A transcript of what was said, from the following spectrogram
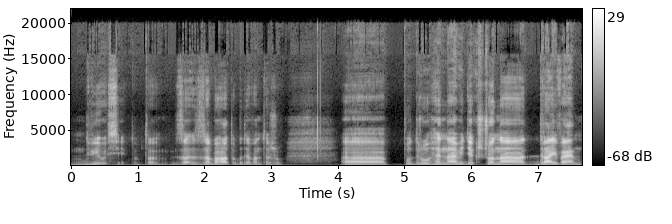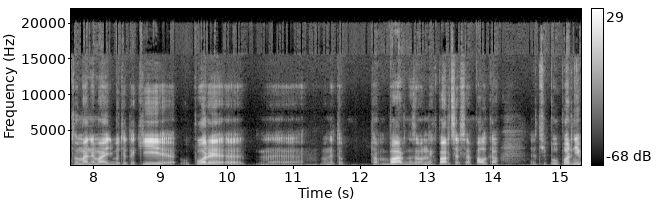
дві осі. Тобто забагато буде вантажу. По-друге, навіть якщо на драйвен, то в мене мають бути такі упори, вони то там бар, називаємо них бар, це все палка. е, Типу упорні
